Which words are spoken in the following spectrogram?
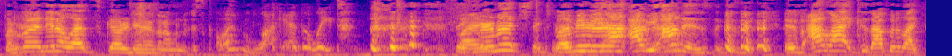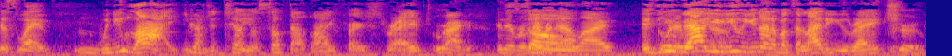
If we're going to dinner, let's go to dinner. Then I'm going to just go ahead and block and delete. Thank Like, you very much. Thanks for Let me be. I, I'll be honest. if I lie, because I put it like this way. Mm. When you lie, you have to tell yourself that lie first, right? Right. And then remember So, that lie. If you value everything you, you're not about to lie to you, right? True.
